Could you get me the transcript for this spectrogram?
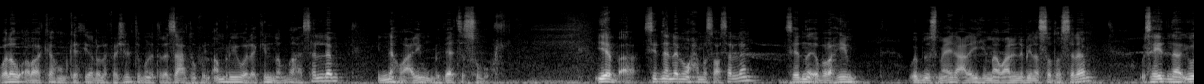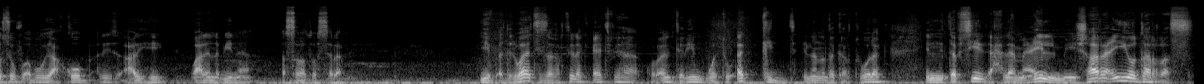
ولو أراكهم كثيرا لفشلتم ولتنازعتم في الأمر ولكن الله سلم إنه عليم بذات الصدور. يبقى سيدنا النبي محمد صلى الله عليه وسلم سيدنا إبراهيم وابن إسماعيل عليهما وعلى نبينا الصلاة والسلام وسيدنا يوسف وأبوه يعقوب عليه- عليه وعلى نبينا الصلاة والسلام. يبقى دلوقتي ذكرت لك آيات فيها قرآن كريم وتؤكد اللي أنا ذكرته لك إن تفسير الأحلام علمي شرعي يدرس.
